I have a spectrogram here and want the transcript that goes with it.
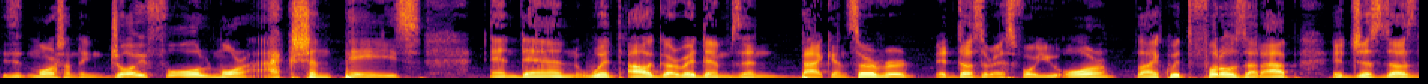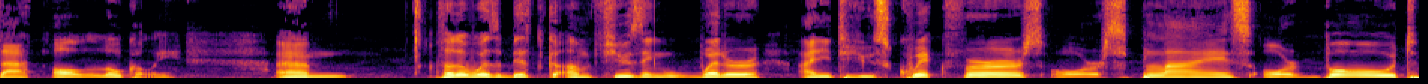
Is it more something joyful, more action pace?" And then with algorithms and backend server, it does the rest for you. Or like with Photos app, it just does that all locally. Um, so it was a bit confusing whether I need to use Quik first, or Splice, or both,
